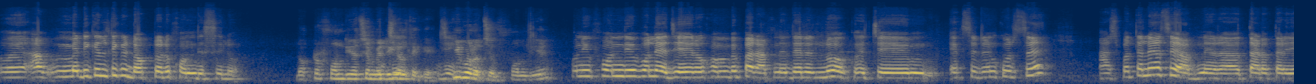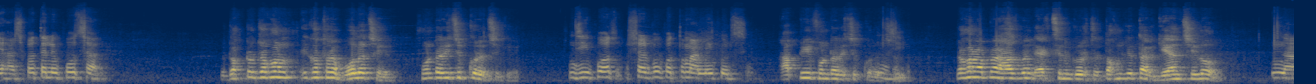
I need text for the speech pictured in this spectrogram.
ওই মেডিকেল থেকে ডক্টরে ফোন দিছিল। ডক্টর ফোন দিয়েছে মেডিকেল থেকে? কি বলেছে ফোন দিয়ে? উনি ফোন দিয়ে বলে যে এরকম ব্যাপার আপনাদের লোক হচ্ছে অ্যাক্সিডেন্ট করছে হাসপাতালে আছে আপনারা তাড়াতাড়ি হাসপাতালে পৌঁছান। ডক্টর যখন এই কথাটা বলেছে ফোনটা রিসিভ করেছে কি? জি সর্বপ্রথম আমি করছি। আপনি ফোনটা রিসিভ করেছেন। যখন আপনার হাজব্যান্ড অ্যাক্সিডেন্ট করেছে তখন কি তার জ্ঞান ছিল? না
